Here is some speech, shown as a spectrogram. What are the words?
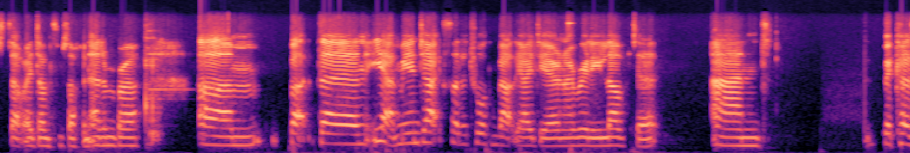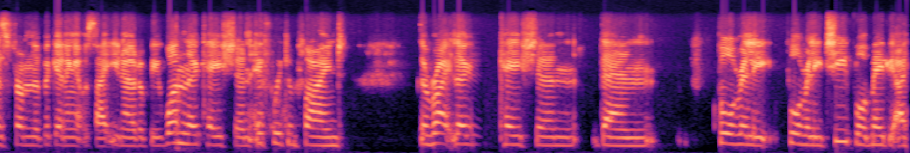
stuff. I'd done some stuff in Edinburgh. Um, but then, yeah, me and Jack started talking about the idea and I really loved it. And because from the beginning it was like, you know, it'll be one location. If we can find the right location, then fall really fall really cheap or maybe i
